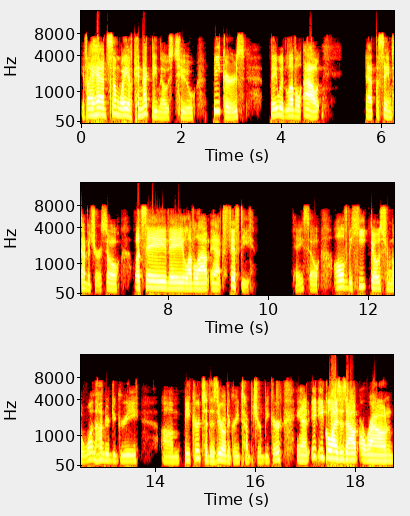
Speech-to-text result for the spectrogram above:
if I had some way of connecting those two beakers, they would level out at the same temperature. So let's say they level out at 50. Okay, so all of the heat goes from the 100 degree um, beaker to the zero degree temperature beaker, and it equalizes out around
